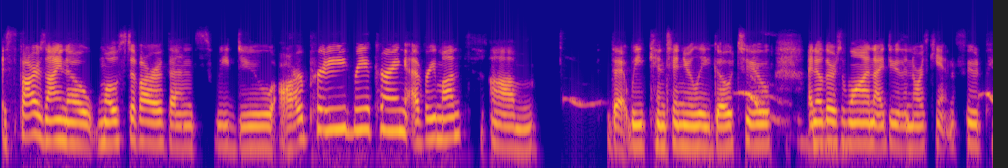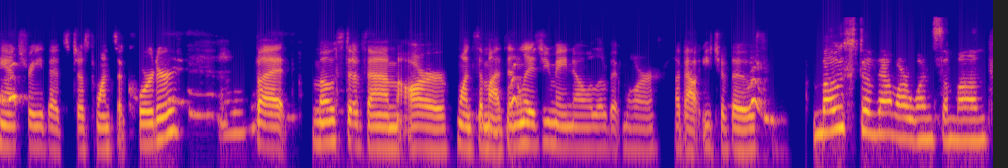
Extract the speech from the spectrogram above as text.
As far as I know, most of our events we do are pretty reoccurring every month. Um, that we continually go to. I know there's one I do the North Canton Food Pantry that's just once a quarter, but most of them are once a month. And Liz, you may know a little bit more about each of those. Most of them are once a month.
